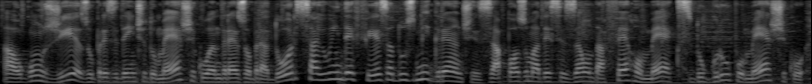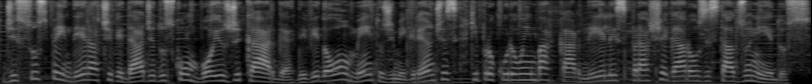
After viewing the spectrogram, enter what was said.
Há alguns dias, o presidente do México, Andrés Obrador, saiu em defesa dos migrantes após uma decisão da Ferromex, do Grupo México, de suspender a atividade dos comboios de carga, devido ao aumento de migrantes que procuram embarcar embarcar neles para chegar aos Estados Unidos.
